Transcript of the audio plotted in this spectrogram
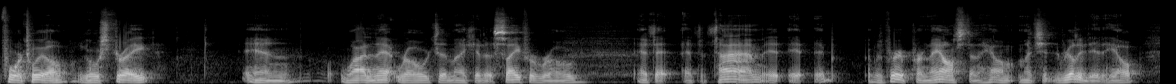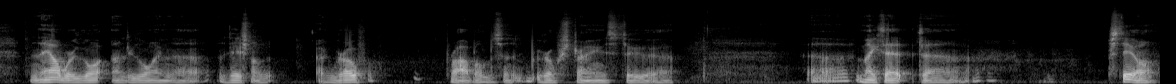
412 go straight and widen that road to make it a safer road. At the, at the time, it, it, it, was very pronounced in how much it really did help. Now we're going, undergoing uh, additional uh, growth problems and growth strains to uh, uh make that uh, still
